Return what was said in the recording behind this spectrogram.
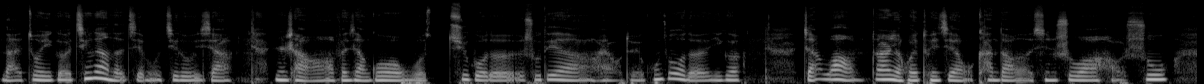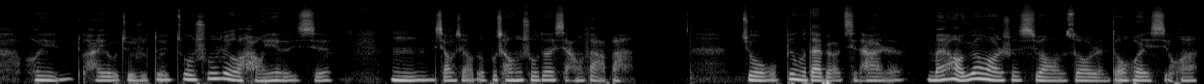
来做一个精量的节目，记录一下日常啊，分享过我去过的书店啊，还有对工作的一个展望。当然也会推荐我看到的新书啊、好书，和还有就是对做书这个行业的一些嗯小小的不成熟的想法吧。就并不代表其他人，美好愿望是希望所有人都会喜欢，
